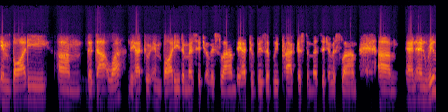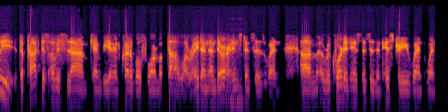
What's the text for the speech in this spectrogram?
embody um, the da'wah. They had to embody the message of Islam. They had to visibly practice the message of Islam. Um, and, and really, the practice of Islam can be an incredible form of da'wah, right? And, and there are mm-hmm. instances when, um, recorded instances in history when, when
